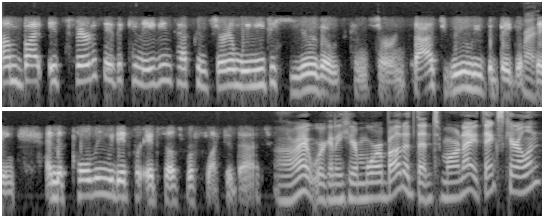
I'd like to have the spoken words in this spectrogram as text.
Um, but it's fair to say that Canadians have concern, and we need to hear those concerns. That's really the biggest right. thing. And the polling we did for Ipsos reflected that. All right, we're going to hear more about it then tomorrow night. Thanks, Carolyn.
